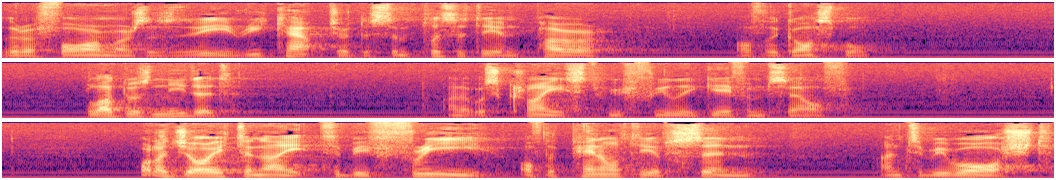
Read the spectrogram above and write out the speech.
the reformers as they recaptured the simplicity and power of the gospel. Blood was needed, and it was Christ who freely gave himself. What a joy tonight to be free of the penalty of sin and to be washed.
